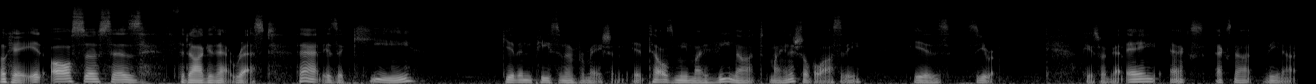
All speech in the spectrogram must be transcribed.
Okay, it also says the dog is at rest. That is a key given piece of information. It tells me my v naught, my initial velocity, is 0. Okay, so I've got a, x, x naught, v naught.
